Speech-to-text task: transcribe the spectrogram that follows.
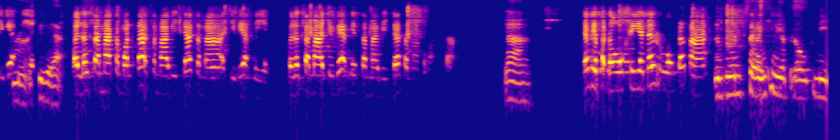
ជីវៈមានបើលើកសមាកម្មន្តៈសមាវិចាសមាជីវៈមានបើលើកសមាជីវៈមានសមាវិចាសមាកម្មន្តៈចា ចឹងវាបដូរគ្នាទៅរួមទៅបានមានផ្សេងគ្នាបដូរគ្នា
